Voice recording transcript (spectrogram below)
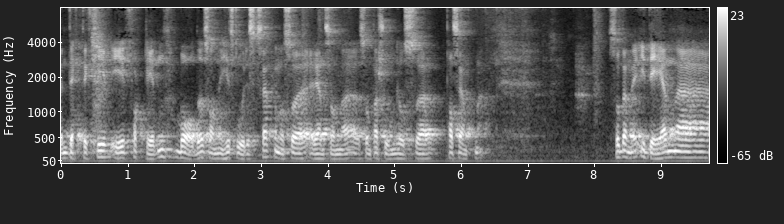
en detektiv i fortiden, både sånn historisk sett, men også rent sånn, sånn personlig hos pasientene. Så denne ideen eh,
